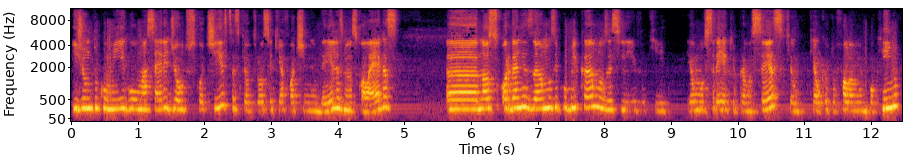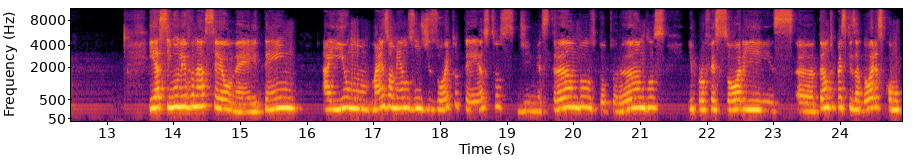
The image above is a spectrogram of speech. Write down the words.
e junto comigo uma série de outros cotistas, que eu trouxe aqui a fotinho deles, meus colegas, uh, nós organizamos e publicamos esse livro que eu mostrei aqui para vocês, que, eu, que, é o que eu estou falando um pouquinho. E assim o livro nasceu, né? Ele tem aí um, mais ou menos uns 18 textos de mestrandos, doutorandos e professores, uh, tanto pesquisadores como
